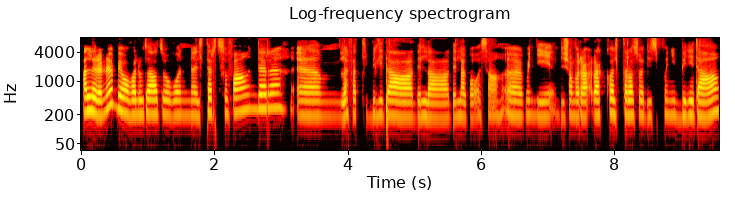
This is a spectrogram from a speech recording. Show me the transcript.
Allora, noi abbiamo valutato con il terzo founder ehm, la fattibilità della, della cosa, eh, quindi diciamo ra- raccolta la sua disponibilità.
